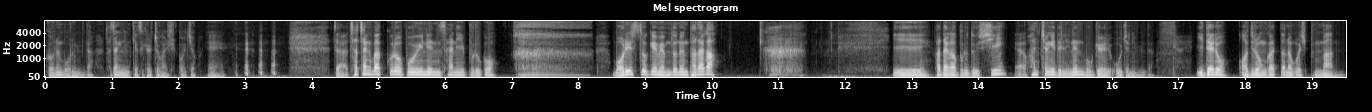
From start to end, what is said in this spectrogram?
그거는 모릅니다. 사장님께서 결정하실 거죠. 예. 자, 차창 밖으로 보이는 산이 부르고, 머릿속에 맴도는 바다가, 이 바다가 부르듯이 환청이 들리는 목요일 오전입니다. 이대로 어디론가 떠나고 싶은 마음.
